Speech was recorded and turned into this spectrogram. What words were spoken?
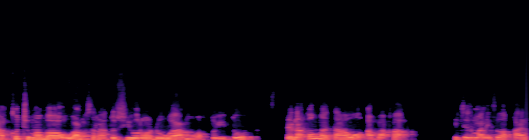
aku cuma bawa uang 100 euro doang waktu itu dan aku nggak tahu apakah Jerman itu akan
